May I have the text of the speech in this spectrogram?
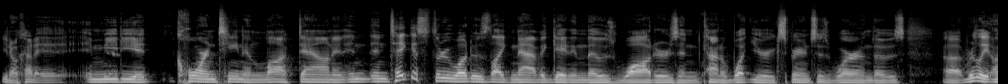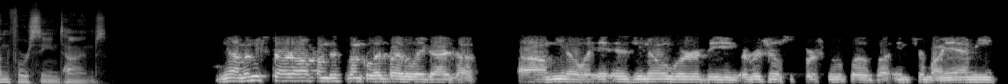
you know, kind of immediate quarantine and lockdown and, and, and take us through what it was like navigating those waters and kind of what your experiences were in those uh, really unforeseen times. Yeah, let me start off on this Uncle Ed, by the way, guys. Uh, um, you know, as you know, we're the original first group of uh, Inter Miami.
